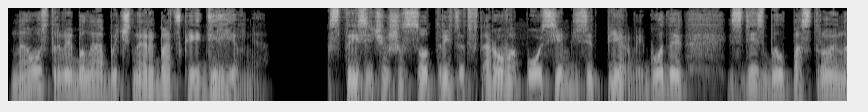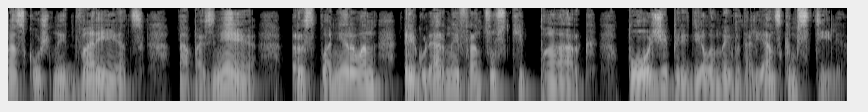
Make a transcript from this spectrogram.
на острове была обычная рыбацкая деревня. С 1632 по 71 годы здесь был построен роскошный дворец, а позднее распланирован регулярный французский парк, позже переделанный в итальянском стиле.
